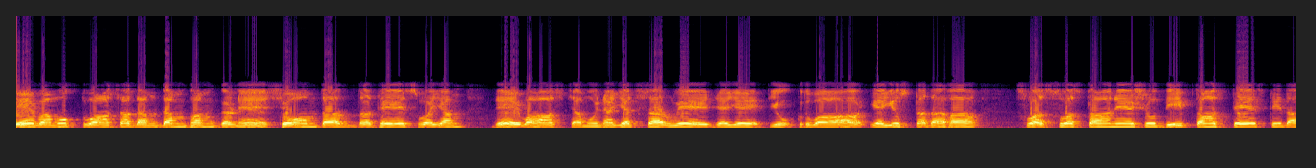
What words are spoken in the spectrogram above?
एवमुक्त्वा सदं दम्भं गणेशोऽन्तर्दधे स्वयं देवाश्च मुनयः सर्वे जयेत्युक्त्वा ययुस्ततः स्वस्वस्थानेषु दीप्तास्ते स्थिता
